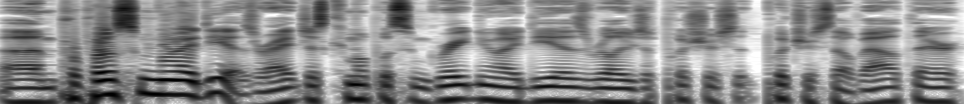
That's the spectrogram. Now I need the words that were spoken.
Um, propose some new ideas, right? Just come up with some great new ideas. Really, just push your, put yourself out there.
